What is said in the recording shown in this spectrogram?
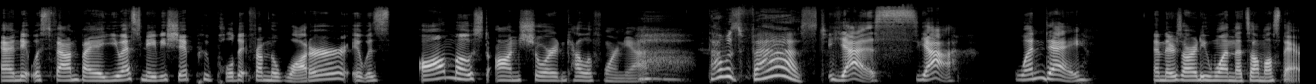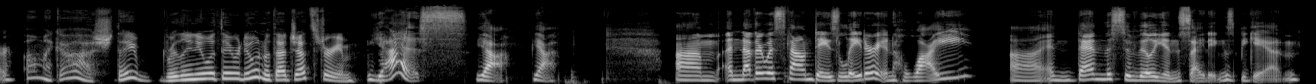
and it was found by a U.S. Navy ship who pulled it from the water. It was almost on shore in California. that was fast. yes, yeah. One day. And there's already one that's almost there. Oh my gosh. They really knew what they were doing with that jet stream. Yes. Yeah. Yeah. Um, another was found days later in Hawaii, uh, and then the civilian sightings began.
